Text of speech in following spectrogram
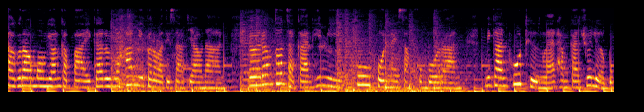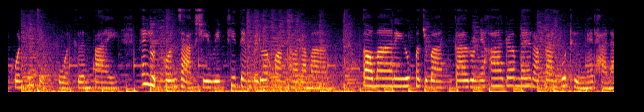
หากเรามองย้อนกลับไป การุญยฆาตมีประวัติศาสตร์ยาวนาน โดยเริ่มต้นจากการที่มีผู้คนในสังคมโบราณ มีการพูดถึงและทำการช่วยเหลือบุคคลที่เจ็บปวดเกินไป ให้หลุดพ้นจากชีวิตที่เต็มไปด้วยความทรมาน ต่อมาในยุคปัจจุบัน การุญยฆาตเริ่มได้รับการพูดถึงในฐานะ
